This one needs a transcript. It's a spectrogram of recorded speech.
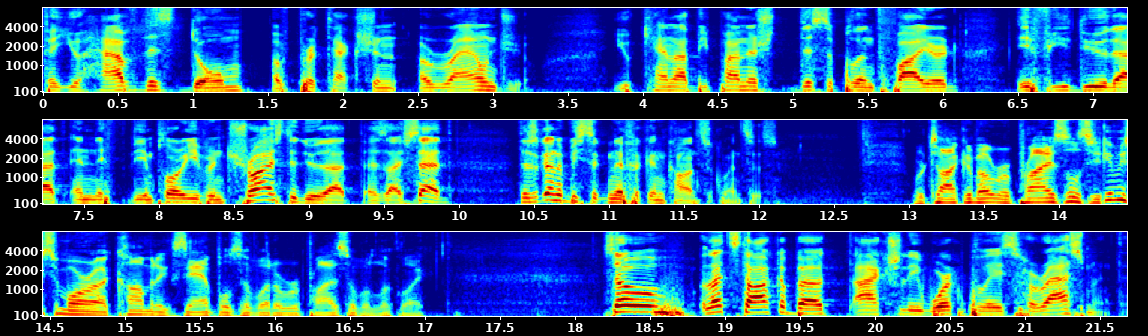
that you have this dome of protection around you. You cannot be punished, disciplined, fired if you do that. And if the employer even tries to do that, as I said, there's going to be significant consequences. We're talking about reprisals. You give me some more uh, common examples of what a reprisal would look like. So let's talk about actually workplace harassment.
